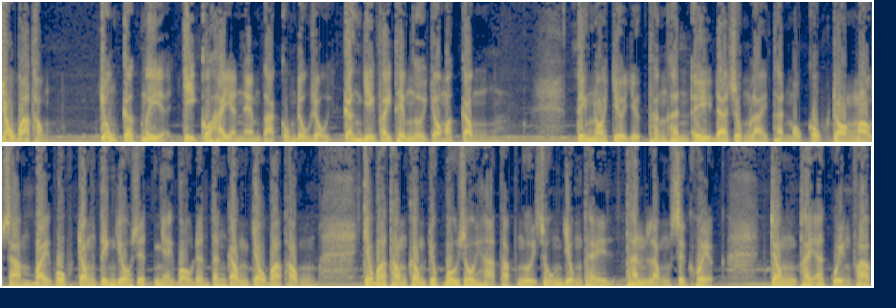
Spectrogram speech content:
Châu Ba Thông Chôn cất mi chỉ có hai anh em ta cũng đủ rồi Cần gì phải thêm người cho mất công Tiếng nói chưa dứt thân hình y đã rùng lại thành một cục tròn màu xám bay vút trong tiếng gió rít nhảy bổ đến tấn công Châu Bá Thông. Châu Bá Thông không chút bối rối hạ thấp người xuống dùng thế thanh long sức huyệt. Trong thái ất quyền pháp,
